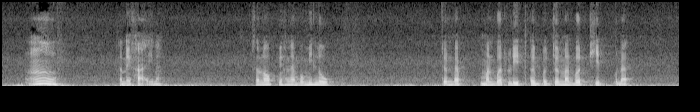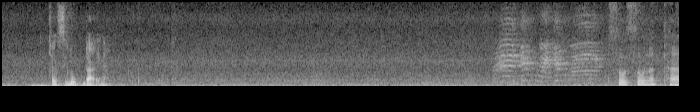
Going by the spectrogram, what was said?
ำอืมท่านได้ไข่นะสลบอยู่หั่นแล้วบ่มีลูก จนแบบมันเบิดลิดเออจนมันเบิดผิดหมดแล้วจังสิลูกได้นะ สู้ๆนะคะ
